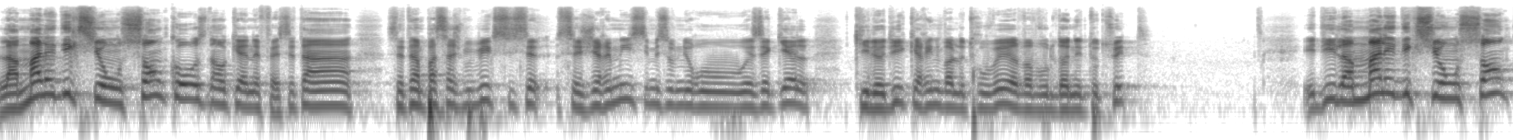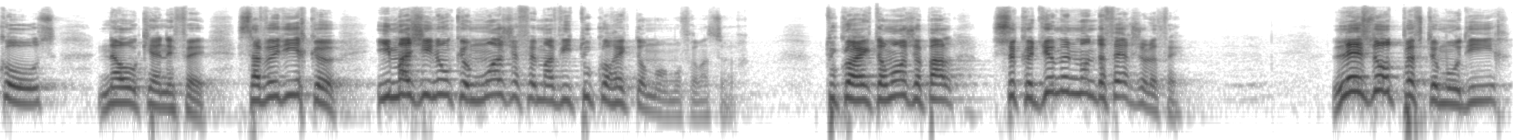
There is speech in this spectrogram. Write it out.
La malédiction sans cause n'a aucun effet. C'est un, c'est un passage biblique, c'est Jérémie, si mes souvenirs, ou Ézéchiel qui le dit. Karine va le trouver, elle va vous le donner tout de suite. Il dit la malédiction sans cause n'a aucun effet. Ça veut dire que, imaginons que moi je fais ma vie tout correctement, mon frère, ma soeur. Tout correctement, je parle, ce que Dieu me demande de faire, je le fais. Les autres peuvent te maudire,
